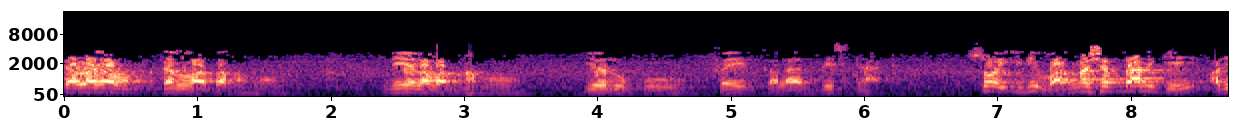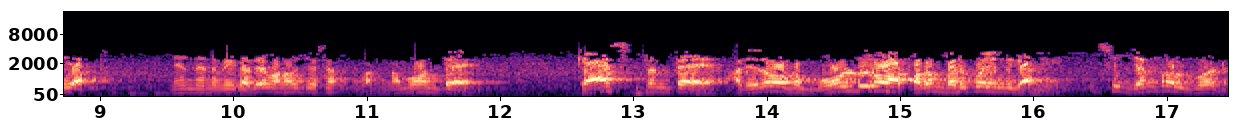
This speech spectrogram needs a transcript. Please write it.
తెల్లగా ఉన్న తెల్లదనము నీలవర్ణము ఎరుపు fair colour this that so ఇది వర్ణ శబ్దానికి అది అర్థం. నేను నిన్న మీకు అదే మనం చేశాను. వర్ణము అంటే క్యాస్ట్ అంటే అదేదో ఒక మోల్డ్లో ఆ పదం పడిపోయింది కానీ ఇట్స్ ఎ జనరల్ వర్డ్.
